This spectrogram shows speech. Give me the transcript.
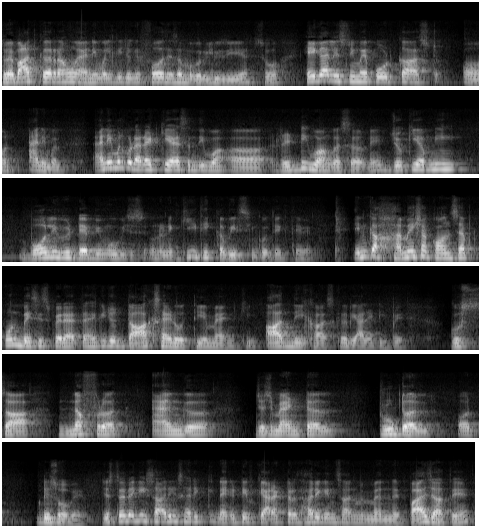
सो मैं बात कर रहा हूँ एनिमल की, जो कि फ़र्स्ट दिसंबर को रिलीज़ हुई है. So hey guys my podcast on Animal Animal को डायरेक्ट किया है संदीप रेड्डी वांगा सर ने, जो कि अपनी बॉलीवुड डेब्यू मूवी जिसे उन्होंने की थी कबीर सिंह को देखते हुए. इनका हमेशा कॉन्सेप्ट उन बेसिस पे रहता है कि जो डार्क साइड होती है मैन की आदमी खासकर रियलिटी पे. गुस्सा, नफरत एंगर जजमेंटल ब्रूटल और डिसोबे जिस तरह की सारी सारी नेगेटिव कैरेक्टर हर एक इंसान में मैन पाए जाते हैं,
